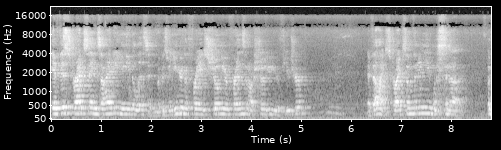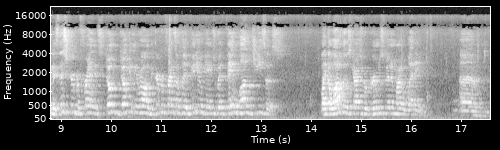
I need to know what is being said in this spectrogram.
if this strikes anxiety, you need to listen. Because when you hear the phrase, show me your friends and I'll show you your future, if that like strikes something in you, listen up. Because this group of friends, don't, don't get me wrong, the group of friends I played video games with, they love Jesus. Like a lot of those guys were groomsmen in my wedding. Um,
